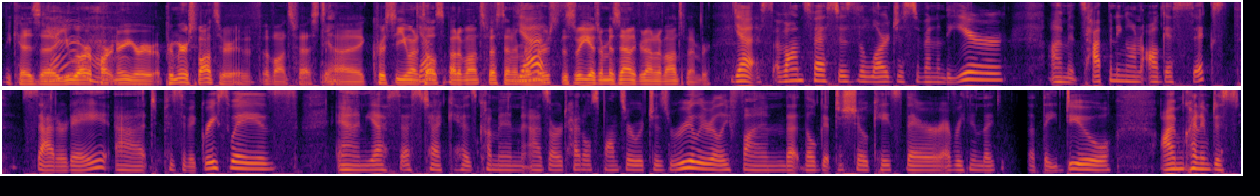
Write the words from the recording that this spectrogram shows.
because uh, yeah. you are a partner. You're a premier sponsor of Avants Fest. Yeah. Uh, Christy, you want to yep. tell us about Avants Fest and our yes. members? This is what you guys are missing out if you're not an Avants member. Yes, Avants Fest is the largest event of the year. Um, it's happening on August 6th, Saturday at Pacific Raceways. And yes, STEK has come in as our title sponsor, which is really, really fun that they'll get to showcase there everything that that they do. I'm kind of just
